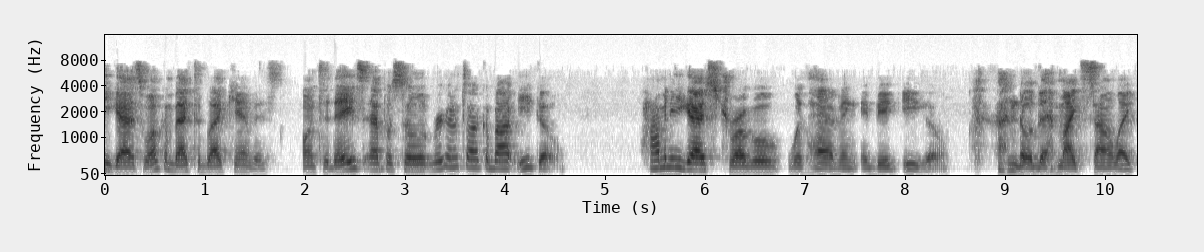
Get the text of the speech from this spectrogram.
you guys, welcome back to Black Canvas. On today's episode, we're going to talk about ego. How many of you guys struggle with having a big ego? I know that might sound like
